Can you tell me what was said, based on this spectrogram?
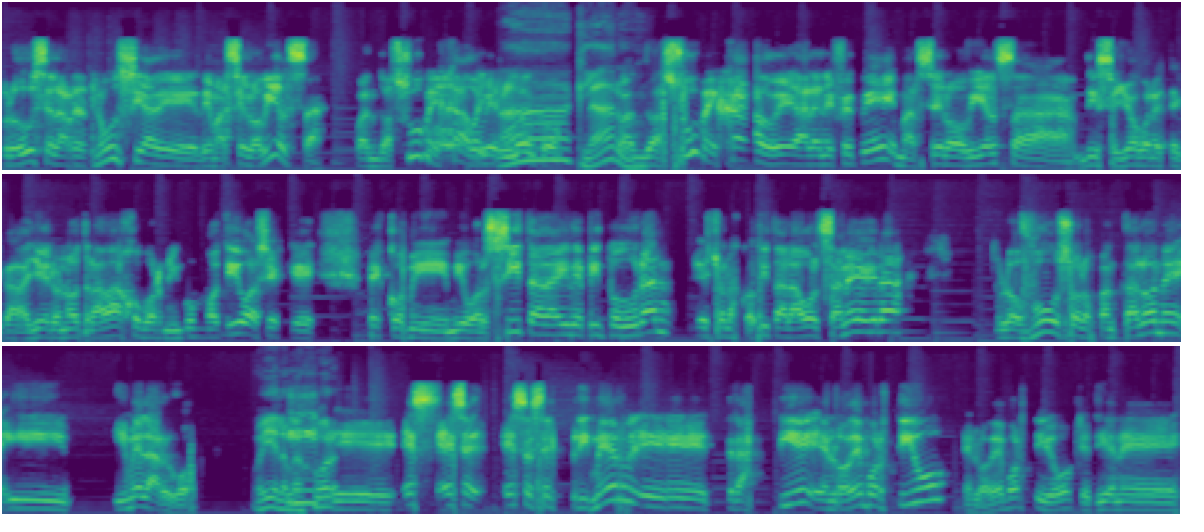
produce la renuncia de, Marcelo Bielsa. Cuando asume oh, Jadwe, ah, claro. cuando asume Jadwe a la NFP, Marcelo Bielsa dice yo con este caballero no trabajo por ningún motivo, así es que pesco mi, mi bolsita de ahí de Pinto Durán, echo las cositas de la bolsa negra, los buzos, los pantalones y, y me largo. Oye, a lo mejor. Eh, ese, ese, es el primer eh, traspié en lo deportivo, en lo deportivo que tiene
